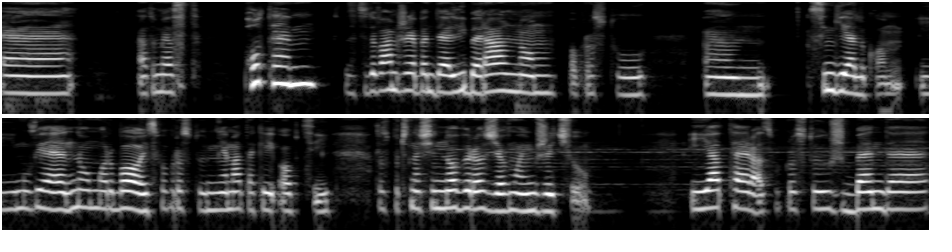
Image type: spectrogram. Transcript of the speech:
E... Natomiast potem zdecydowałam, że ja będę liberalną po prostu singielką i mówię no more boys, po prostu nie ma takiej opcji. Rozpoczyna się nowy rozdział w moim życiu. I ja teraz po prostu już będę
